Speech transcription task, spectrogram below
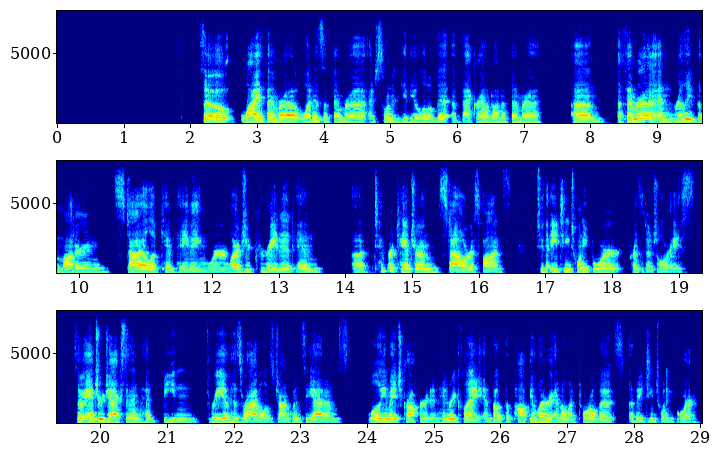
So why ephemera? What is ephemera? I just wanted to give you a little bit of background on ephemera. Um, ephemera and really the modern style of campaigning were largely created in a temper tantrum style response to the 1824 presidential race. So Andrew Jackson had beaten three of his rivals, John Quincy Adams, William H. Crawford, and Henry Clay in both the popular and electoral votes of 1824.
